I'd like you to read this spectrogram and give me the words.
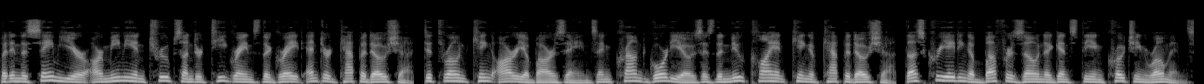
but in the same year Armenian troops under Tigranes the Great entered Cappadocia, dethroned King Ariobarzanes and crowned Gordios as the new client king of Cappadocia, thus creating a buffer zone against the encroaching Romans.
